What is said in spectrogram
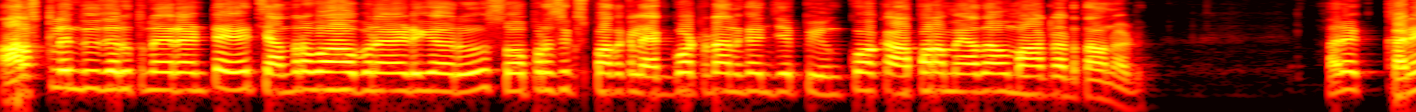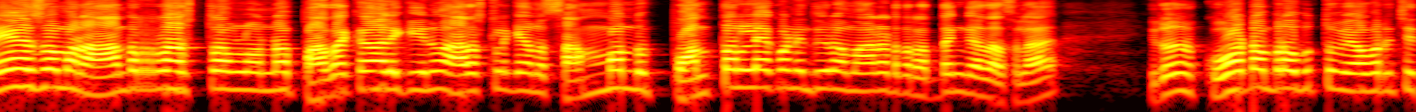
అరెస్టులు ఎందుకు జరుగుతున్నాయంటే చంద్రబాబు నాయుడు గారు సూపర్ సిక్స్ పథకాలు ఎగ్గొట్టడానికి అని చెప్పి ఇంకొక అపర మేధావి మాట్లాడుతూ ఉన్నాడు. అరే కనీసం మన ఆంధ్ర రాష్ట్రంలో ఉన్న పథకాలకిను అరెస్టులకి ఏమైనా సంబంధం పొంతం లేకుండా ఎందుకు మాట్లాడతారు? అర్థం కాదు అసలు. ఈరోజు కూటమి ప్రభుత్వం వ్యవహరించే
